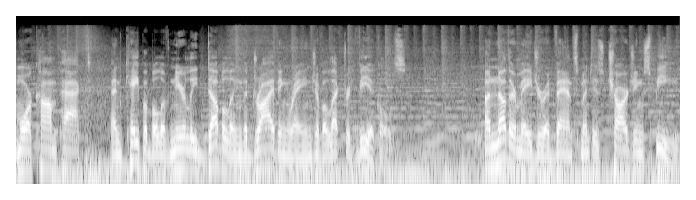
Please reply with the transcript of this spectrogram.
more compact, and capable of nearly doubling the driving range of electric vehicles. Another major advancement is charging speed.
